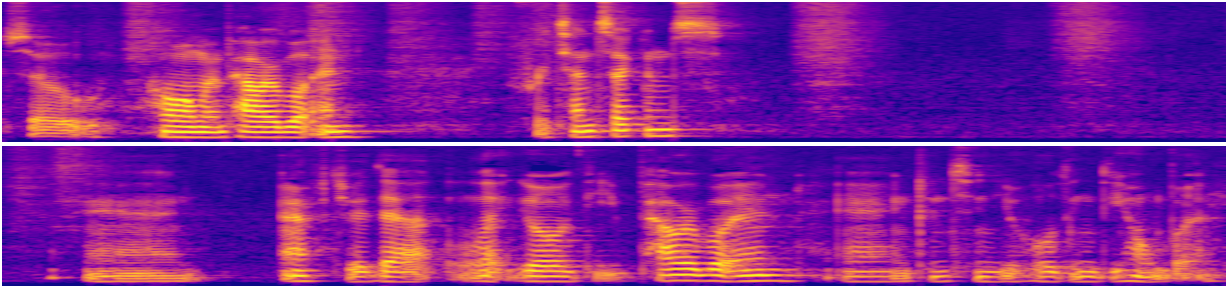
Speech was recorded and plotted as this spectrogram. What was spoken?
so home and power button for 10 seconds. And after that, let go of the power button and continue holding the home button.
